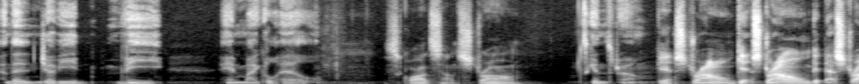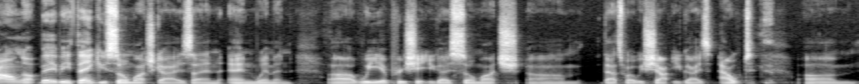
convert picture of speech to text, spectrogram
and then Javid V, and Michael L. Squad sounds strong. It's getting strong. Getting strong, Getting strong, get that strong up, baby. Thank you so much, guys and and women. Uh, we appreciate you guys so much. Um, that's why we shout you guys out. Um,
